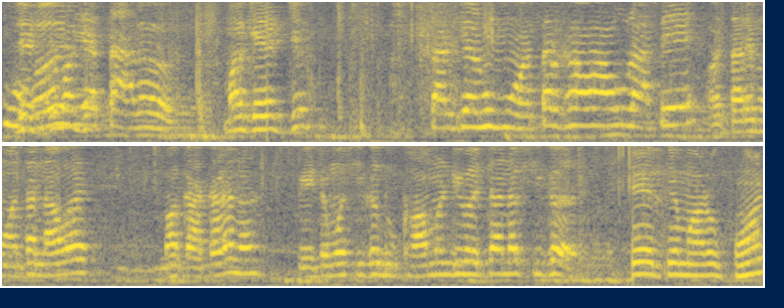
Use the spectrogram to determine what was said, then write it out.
હલિયા તારો. માં ગેરેટ જે તાર ઘેર હું મોંતર ખાવા આવું રાતે? અત્યારે મોંતર ના હોય. માં કાકા ને પેટમાં શીખર દુખાવા માંડ્યું અચાનક શીખર. એ તે મારો ફોન?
